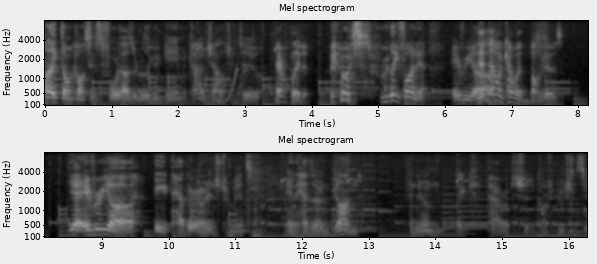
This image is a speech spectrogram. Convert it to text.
I like Donkey Kong 64. That was a really good game and kind of challenging too. Never played it. It was really fun. yeah. Every uh, Didn't that one come with bongos? yeah, every uh, ape had their own instruments and they had their own gun and their own like power ups, shit, and contributions to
